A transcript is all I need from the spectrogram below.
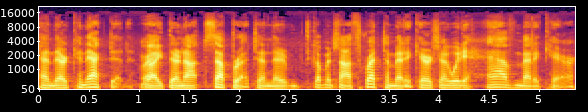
and they're connected, right? right? They're not separate, and the government's not a threat to Medicare. It's the only way to have Medicare.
